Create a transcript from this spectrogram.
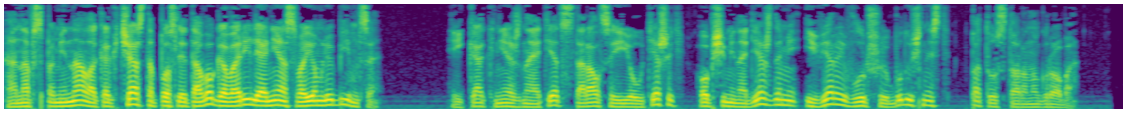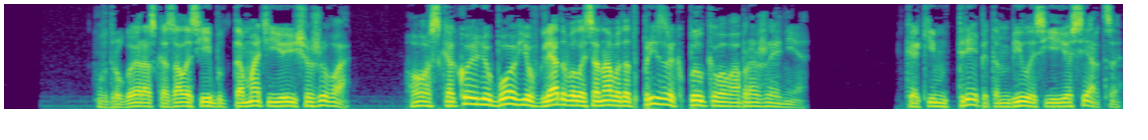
Она вспоминала, как часто после того говорили они о своем любимце, и как нежный отец старался ее утешить общими надеждами и верой в лучшую будущность по ту сторону гроба. В другой раз казалось ей, будто мать ее еще жива. О, с какой любовью вглядывалась она в этот призрак пылкого воображения! Каким трепетом билось ее сердце!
